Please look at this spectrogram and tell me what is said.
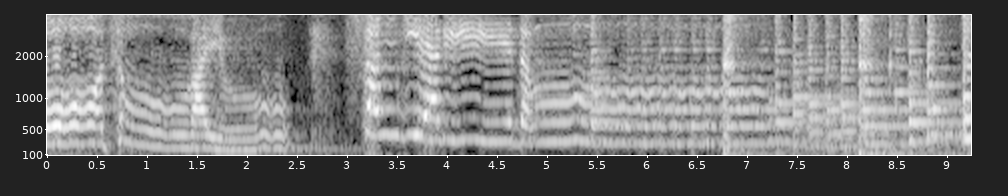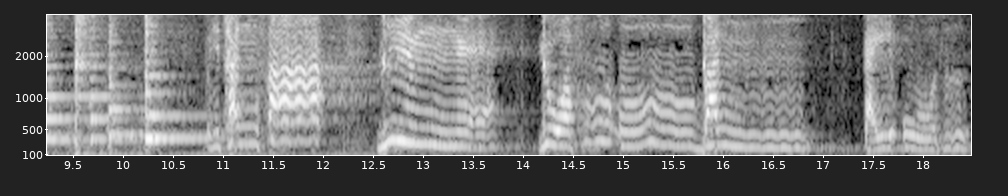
多处外有三界里头。长沙女哎，岳父本该屋子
